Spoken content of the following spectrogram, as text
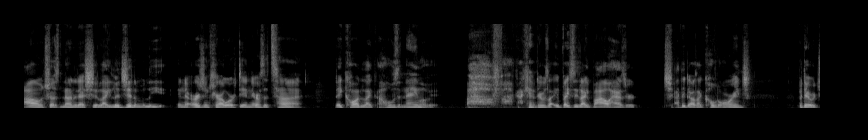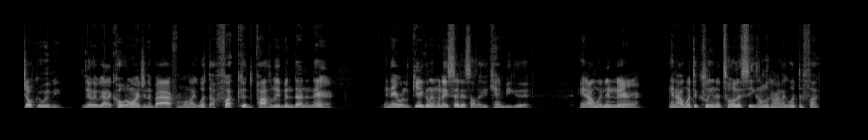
I don't trust none of that shit. Like, legitimately, in the urgent care I worked in, there was a time they called like, oh, what was the name of it? Oh fuck, I can't. There was like basically like biohazard. I think that was like code orange, but they were joking with me. You know, they got a code orange in the bathroom. I'm like, what the fuck could possibly have been done in there? And they were giggling when they said it. So I was like, it can't be good. And I went in there and I went to clean the toilet seat. I'm looking around like, what the fuck?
